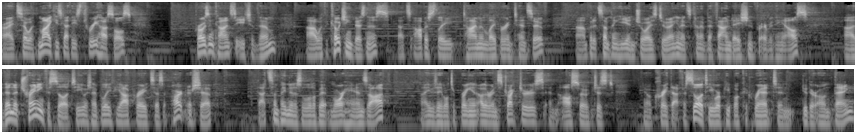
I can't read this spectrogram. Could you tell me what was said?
All right. So with Mike, he's got these three hustles, pros and cons to each of them. Uh, with the coaching business, that's obviously time and labor intensive, uh, but it's something he enjoys doing, and it's kind of the foundation for everything else. Uh, then the training facility, which I believe he operates as a partnership, that's something that is a little bit more hands off. Uh, he was able to bring in other instructors and also just you know, create that facility where people could rent and do their own thing.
